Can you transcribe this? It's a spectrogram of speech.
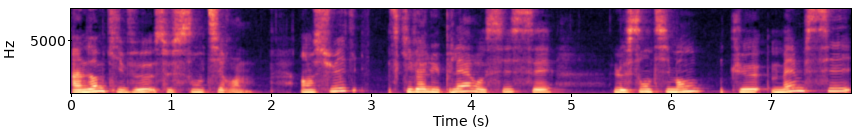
un homme qui veut se sentir homme ensuite ce qui va lui plaire aussi c'est le sentiment que même si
